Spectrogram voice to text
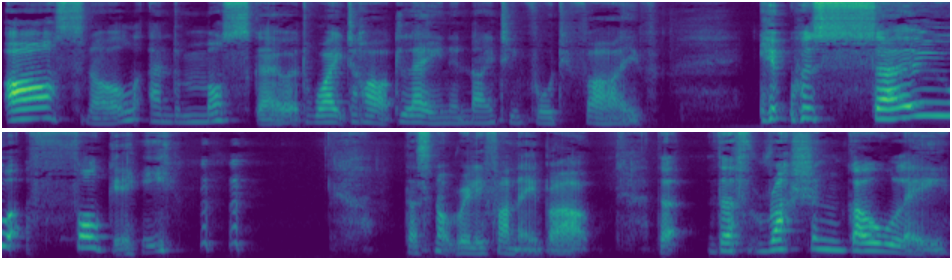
Arsenal and Moscow at White Hart Lane in 1945, it was so foggy. That's not really funny, but that the Russian goalie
